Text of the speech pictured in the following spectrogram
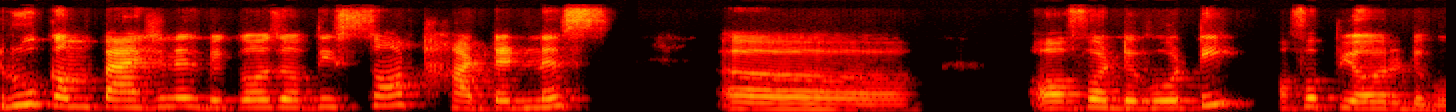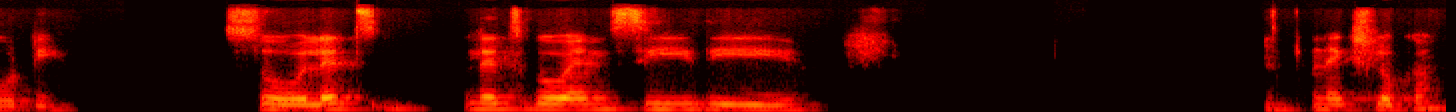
true compassion is because of the soft heartedness uh, of a devotee, of a pure devotee. So let's let's go and see the next shloka.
